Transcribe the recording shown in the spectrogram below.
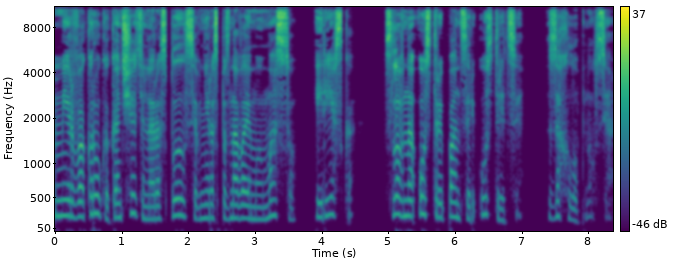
Мир вокруг окончательно расплылся в нераспознаваемую массу и резко, словно острый панцирь устрицы, захлопнулся.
